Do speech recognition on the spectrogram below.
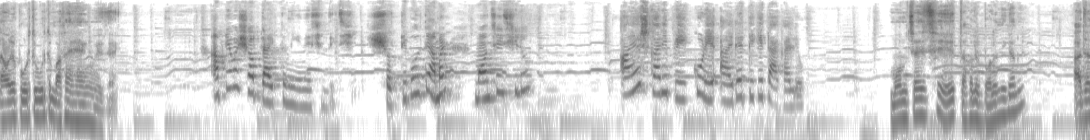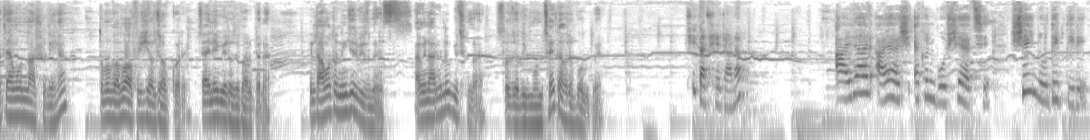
না হলে পড়তে পড়তে মাথায় হ্যাং হয়ে যায়। আপনি আমার সব দায়িত্ব নিয়ে নিয়েছেন দেখছি। সত্যি বলতে আমার মন চাইছিল। আয়াস গাড়ি ব্রেক করে আয়রার দিকে তাকালো। মন চাইছে তাহলে বলেনি কেন? আজ যাতে এমন না শুনি হ্যাঁ? তোমার বাবা অফিসিয়াল জব করে চাইলেই বের হতে পারবে না। কিন্তু আমার তো নিজের বিজনেস আমি না গেলেও কিছু নয় তো যদি মন চাই তাহলে বলবে। ঠিক আছে জানাব। আয়রা আর আয়াস এখন বসে আছে সেই নদীর তীরে।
